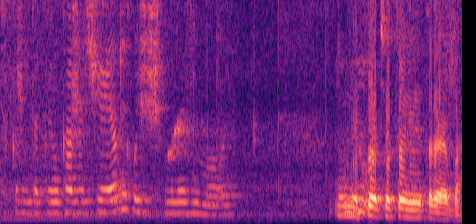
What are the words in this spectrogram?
скажімо так, він каже, що я не хочу, щоб мене знімали. Ну, не хочу, то й не треба.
